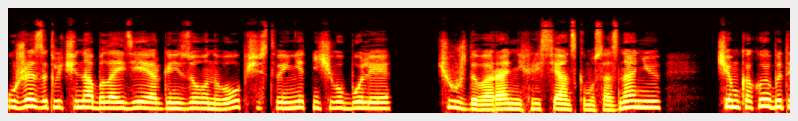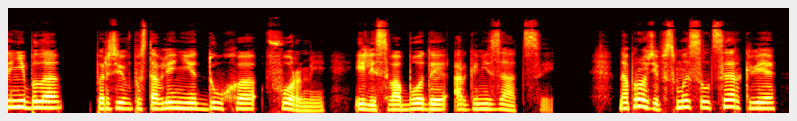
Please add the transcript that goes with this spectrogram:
уже заключена была идея организованного общества и нет ничего более чуждого раннехристианскому сознанию, чем какое бы то ни было противопоставление духа форме или свободы организации. Напротив, смысл церкви –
